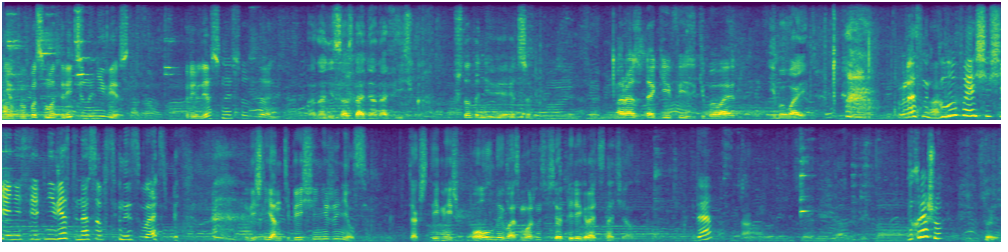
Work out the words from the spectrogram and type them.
нет, вы посмотрите на невесту. Прелестное создание. Она не создание, она физика. Что-то не верится. Разве такие физики бывают? Не бывает. Ужасно глупое ощущение сидеть невестой на собственной свадьбе. Видишь ли, я на тебе еще не женился. Так что ты имеешь полную возможность все переиграть сначала. Да? Да. Ну хорошо. То есть?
